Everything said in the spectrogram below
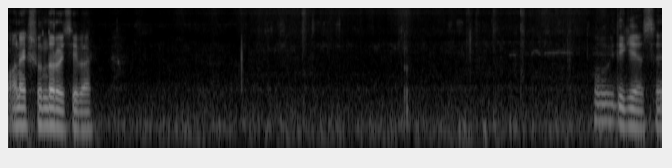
অনেক সুন্দর হয়েছে এবার। ওই দিকে আছে।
